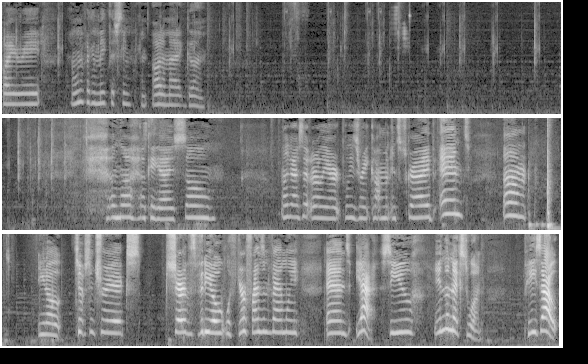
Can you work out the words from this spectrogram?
Fire rate. I wonder if I can make this thing an automatic gun. Unlock. Okay, guys. So, like I said earlier, please rate, comment, and subscribe. And, um, you know, tips and tricks. Share this video with your friends and family. And yeah, see you in the next one. Peace out.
